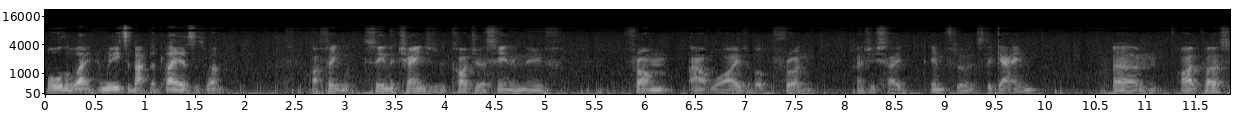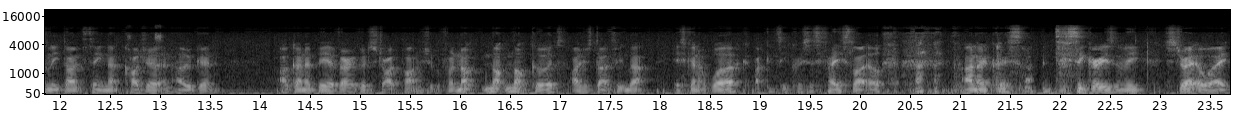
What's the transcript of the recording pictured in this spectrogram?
all the way and we need to back the players as well. I think seeing the changes with Kodjia, seeing him move from out wide up front, as you say, influence the game. Um, I personally don't think that Kodjia and Hogan are going to be a very good strike partnership front. Not not not good. I just don't think that it's going to work. I can see Chris's face light up. I know Chris disagrees with me straight away,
